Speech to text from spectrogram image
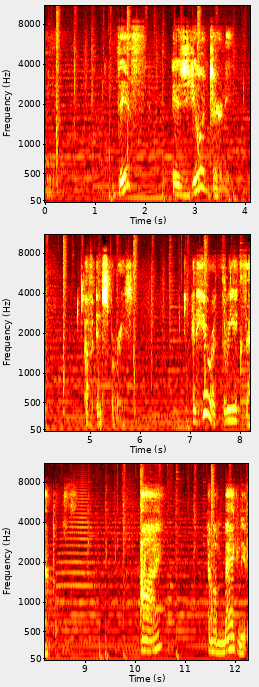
on. This is your journey of inspiration. And here are three examples. I am a magnet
